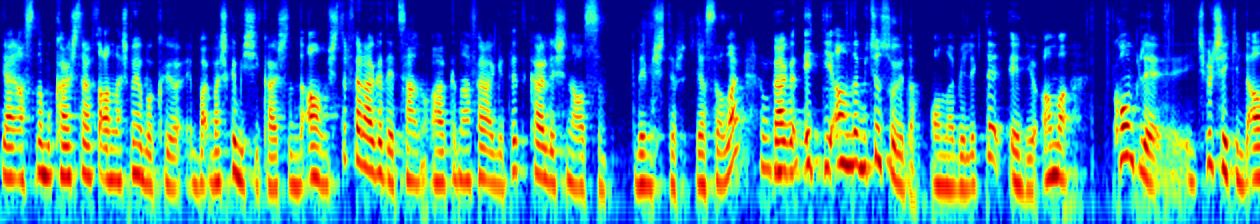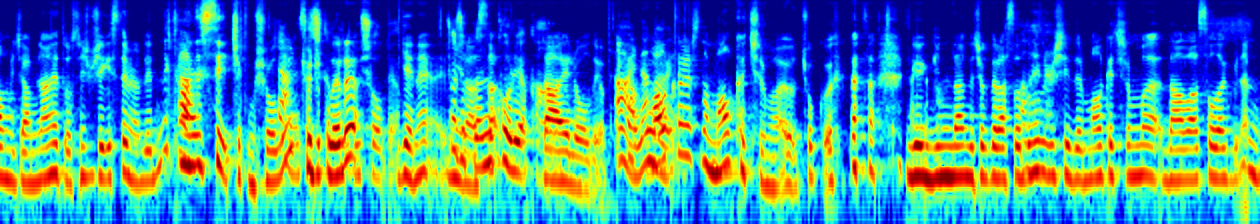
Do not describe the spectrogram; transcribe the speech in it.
Yani aslında bu karşı tarafta anlaşmaya bakıyor. Ba- Başka bir şey karşılığında almıştır. Feragat et sen hakkından feragat et kardeşini alsın demiştir yasalar. Feragat ettiği anda bütün soyu da onunla birlikte ediyor. Ama komple e, hiçbir şekilde almayacağım lanet olsun hiçbir şey istemiyorum dediğinde kendisi çıkmış oluyor. Kendisi Çocukları gitmiş oluyor. gene Çocuklarını koruyor kanun. dahil oluyor. Peki, Aynen halk öyle. arasında mal kaçırma ö- çok gündemde çok da rastladığımız bir şeydir. Mal kaçırma davası olarak bilinen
